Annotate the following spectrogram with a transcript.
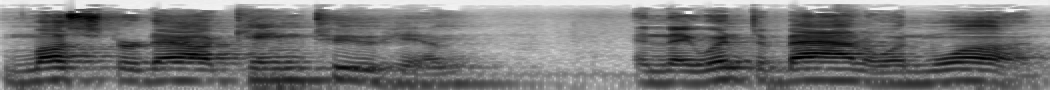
mustered out, came to him, and they went to battle and won.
